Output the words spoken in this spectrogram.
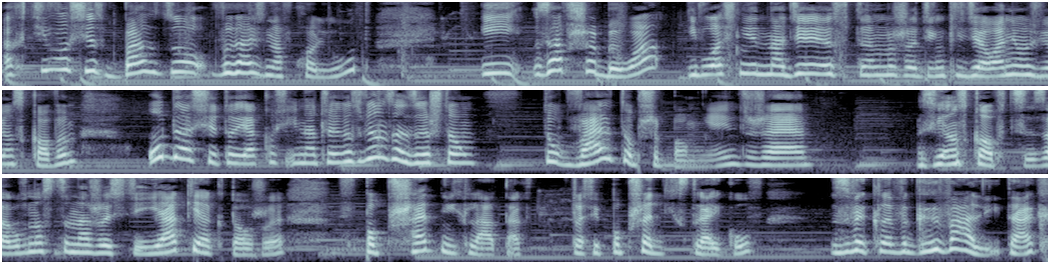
a chciwość jest bardzo wyraźna w Hollywood i zawsze była i właśnie nadzieję w tym, że dzięki działaniom związkowym uda się to jakoś inaczej rozwiązać. Zresztą tu warto przypomnieć, że związkowcy, zarówno scenarzyści, jak i aktorzy w poprzednich latach, w czasie poprzednich strajków, zwykle wygrywali, tak?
